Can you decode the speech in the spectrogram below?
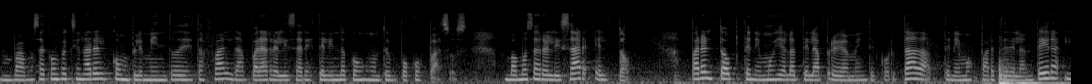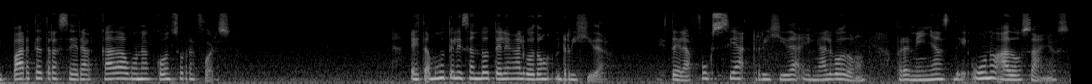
vamos a confeccionar el complemento de esta falda para realizar este lindo conjunto en pocos pasos. Vamos a realizar el top. Para el top tenemos ya la tela previamente cortada tenemos parte delantera y parte trasera cada una con su refuerzo. Estamos utilizando tela en algodón rígida. Tela fucsia rígida en algodón para niñas de 1 a 2 años.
